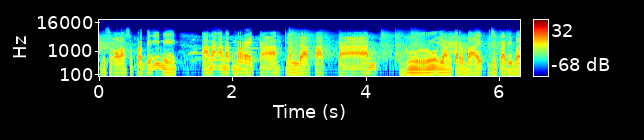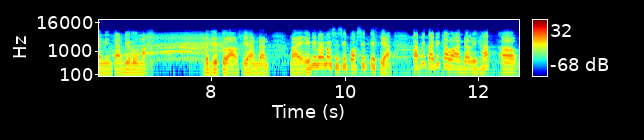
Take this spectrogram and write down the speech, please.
di sekolah seperti ini, anak-anak mereka mendapatkan guru yang terbaik jika dibandingkan di rumah. Begitu Alfian dan Mai. Ini memang sisi positif ya. Tapi tadi kalau Anda lihat, uh,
